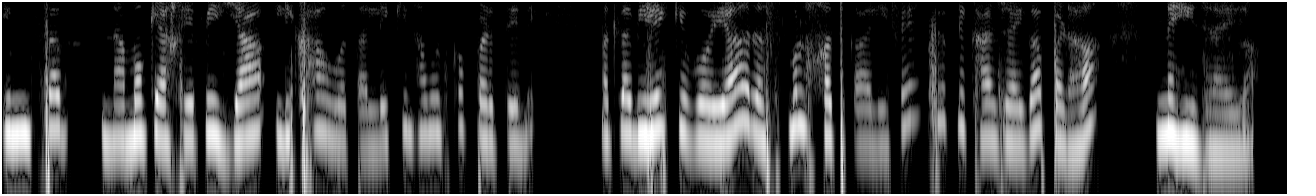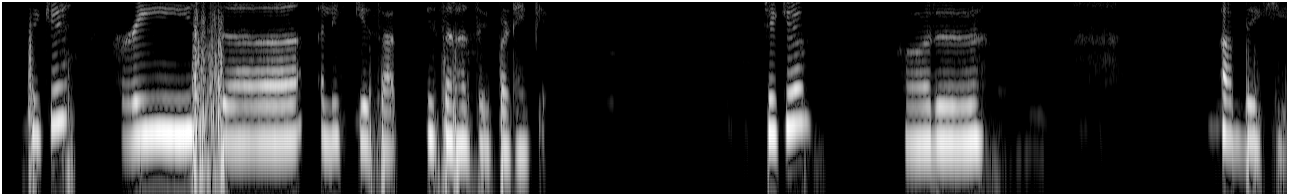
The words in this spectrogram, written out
इन सब नामों के आखिर में या लिखा होता, लेकिन हम उसको पढ़ते नहीं। मतलब ये है कि वो या रस्मुल खत का है सिर्फ़ लिखा जाएगा, पढ़ा नहीं जाएगा। ठीक है? अलिफ के साथ इस तरह से पढ़ेंगे। ठीक है? और अब देखिए,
